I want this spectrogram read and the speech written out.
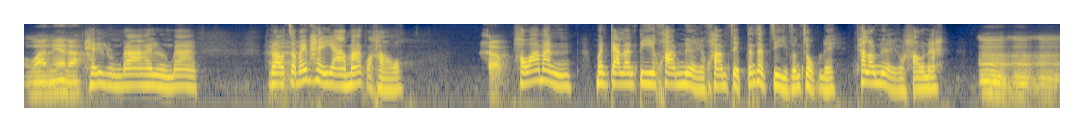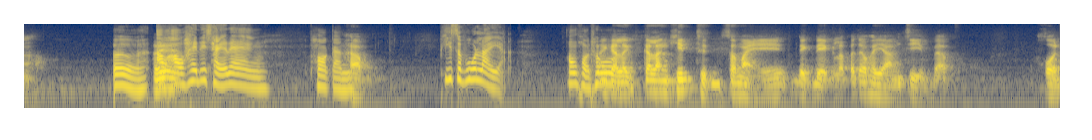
ประมาณเนี้ยนะให้ได้ลุ้นบ้างให้ได้ลุ้นบ้าง เราจะไม่พยายามมากกว่าเขาครับ เพราะว่ามันมันการันตีความเหนื่อยความเจ็บตั้งแต่จีบจนจบเลย ถ้าเราเหนื่อยกว่าเขานะอืมอืมอืมเออเฮ้เอายเอาให้ได้ใช้แรงพอกันครับ พี่จะพูดอะไรอะเอาขอโทษไม่กำลังกำลังคิดถึงสมัยเด็กๆ แล้วก็จะพยายามจีบแบบ คน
